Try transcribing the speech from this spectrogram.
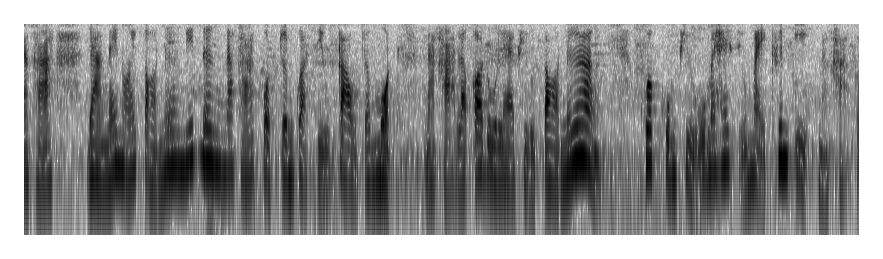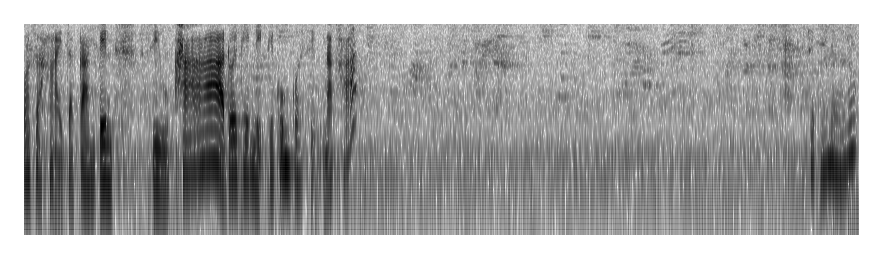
นะคะ อย่างน้อยๆต่อ่อเนื่องนิดนึงนะคะ กดจนกว่าสิวเก่าจะหมดนะคะ แล้วก็ดูแลผิวต่อเนื่อง ควบคุมผิวไม่ให้สิวใหม่ขึ้นอีกนะคะ ก็จะหายจากการเป็นสิวค่ะโดยเทคนิคพี่กุ้งกดสิวนะคะเจ็บนิดนึงนะลูก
